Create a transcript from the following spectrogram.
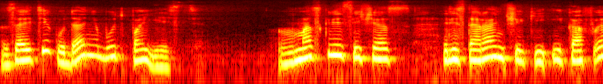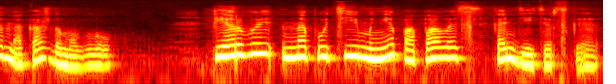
зайти куда-нибудь поесть. В Москве сейчас ресторанчики и кафе на каждом углу. Первый на пути мне попалась кондитерская.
